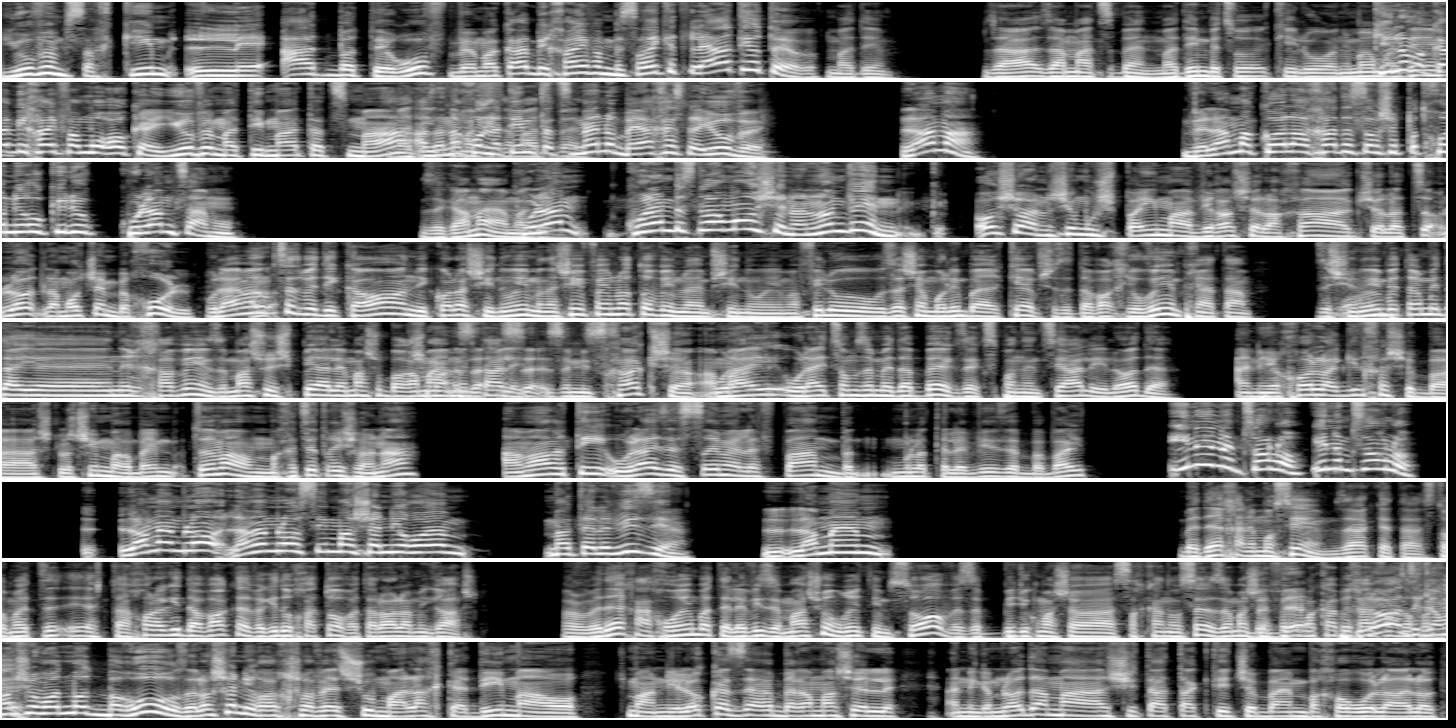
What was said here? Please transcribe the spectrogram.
יובה משחקים לאט בטירוף, ומכבי חיפה משחקת לאט יותר. מדהים. זה היה- זה מעצבן, מדהים בצורה, כאילו, אני אומר כאילו מדהים. מכבי חיפה אמרו, אוקיי, יובה מתאימה את עצמה, אז אנחנו נתאים את. עצמנו ביחס ליובה. למה? ולמה כל ה-11 שפתחו נראו כאילו כולם צמו? זה גם היה מדהים. כולם, כולם בסלואו מושן, אני לא מבין. או שאנשים מושפעים מהאווירה של החג, של הצום, לא, למרות שהם בחו"ל. אולי הם היו קצת בדיכאון מכל השינויים, אנשים לפעמים לא טובים להם שינויים, אפילו זה שהם עולים בהרכב, שזה דבר חיובי מבחינתם. זה שינויים יותר מדי אה, נרחבים, זה משהו השפיע עליהם, משהו ברמה המנטלית. זה, משחק שאמרתי, אולי, צום זה מדבק, זה אקספוננציאלי, לא יודע. אני יכול להגיד לך שב-30-40, אתה יודע מה, במחצית ראשונה, אמרתי אולי זה 20 אלף פעם מול הטלוויזיה בבית, הנה, הנה, מסור לו, הנה, מסור לו. למה הם לא, למה הם לא עושים מה שאני רואה מהטלוויזיה? למה הם, בדרך כלל הם עושים, זה הקטע. זאת אומרת, אתה יכול להגיד דבר כזה ויגידו לך, טוב, אתה לא על המגרש. אבל בדרך כלל אנחנו רואים בטלוויזיה משהו, אומרים תמסור, וזה בדיוק מה שהשחקן עושה, זה מה שיפה במכבי חיפה. לא, זה גם. משהו מאוד מאוד ברור, זה לא שאני רואה עכשיו איזשהו מהלך קדימה, או... תשמע, אני לא כזה ברמה של... אני גם לא יודע מה השיטה הטקטית שבה הם בחרו לעלות.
